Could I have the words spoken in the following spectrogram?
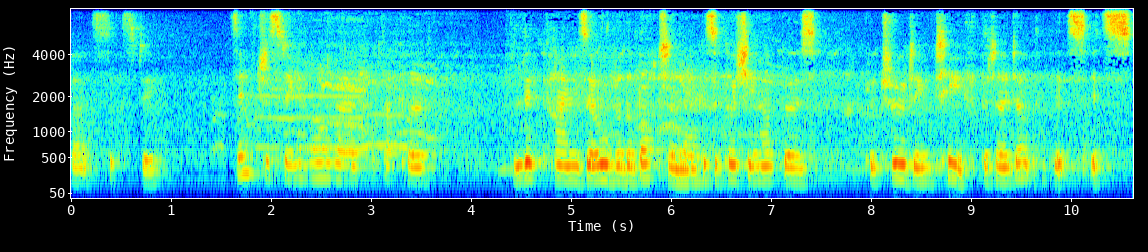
about sixty. It's interesting how her upper lip hangs over the bottom because, of course, she had those protruding teeth. But I don't think it's it's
